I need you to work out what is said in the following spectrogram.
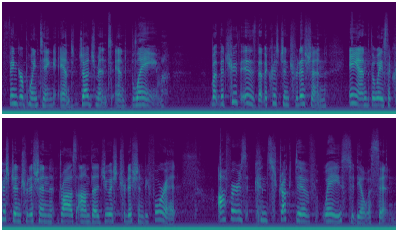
finger pointing and judgment and blame. But the truth is that the Christian tradition and the ways the Christian tradition draws on the Jewish tradition before it offers constructive ways to deal with sin,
